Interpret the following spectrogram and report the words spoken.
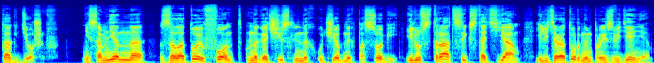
так дешев. Несомненно, золотой фонд многочисленных учебных пособий, иллюстраций к статьям и литературным произведениям,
